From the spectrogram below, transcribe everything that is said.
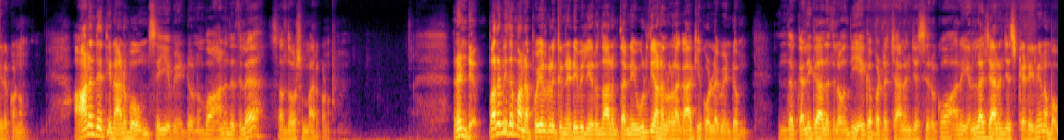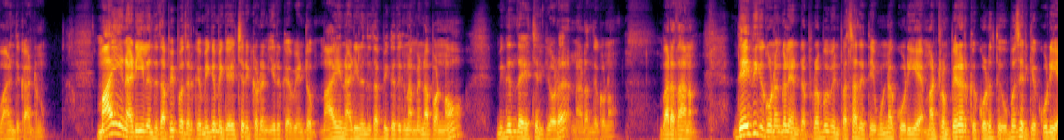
இருக்கணும். ஆனந்தத்தின் அனுபவம் செய்ய வேண்டும். நம்ம ஆனந்தத்தில் சந்தோஷமாக இருக்கணும். ரெண்டு பலவிதமான புயல்களுக்கு நடுவில் இருந்தாலும் தன்னை உறுதியானவர்களாக ஆக்கிக் கொள்ள வேண்டும். இந்த கலிகாலத்தில் வந்து ஏகப்பட்ட சேலஞ்சஸ் இருக்கும். அந்த எல்லா சேலஞ்சஸ் இடையிலையும் நம்ம வாழ்ந்து காட்டணும். மாயின் அடியிலிருந்து தப்பிப்பதற்கு மிக மிக எச்சரிக்கையுடன் இருக்க வேண்டும். மாயின் அடியிலிருந்து தப்பிக்கிறதுக்கு நம்ம என்ன பண்ணோம் மிகுந்த எச்சரிக்கையோடு நடந்துக்கணும். வரதானம். தெய்வீக குணங்கள் என்ற பிரபுவின் பிரசாதத்தை உண்ணக்கூடிய மற்றும் பிறர்க்கு கொடுத்து உபசரிக்கக்கூடிய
